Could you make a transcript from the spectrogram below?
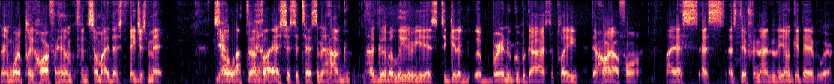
and want to play hard for him from somebody that they just met. So I, th- I Yeah. thought that's just a testament how how good of a leader he is to get a, a brand new group of guys to play their heart out for him. Like that's that's that's different. Not, you don't get that everywhere.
